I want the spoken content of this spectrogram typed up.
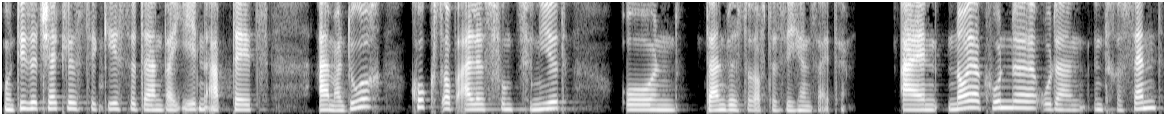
Und diese Checkliste gehst du dann bei jeden Updates einmal durch, guckst, ob alles funktioniert und dann bist du auf der sicheren Seite. Ein neuer Kunde oder ein Interessent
